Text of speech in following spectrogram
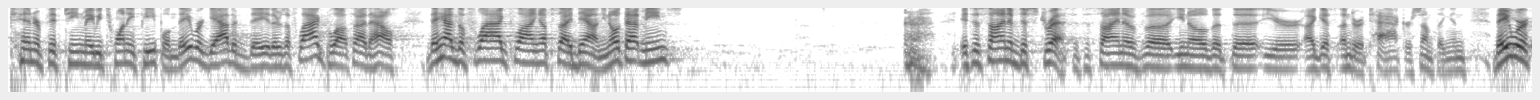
10 or 15, maybe 20 people, and they were gathered today. There's a flagpole outside the house. They had the flag flying upside down. You know what that means? it's a sign of distress. It's a sign of, uh, you know, that the, you're, I guess, under attack or something. And they were,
